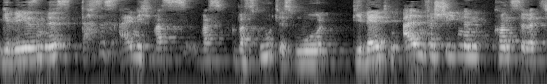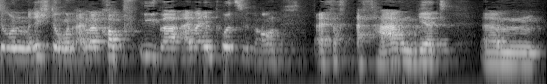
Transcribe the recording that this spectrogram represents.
gewesen ist, das ist eigentlich was, was, was gut ist, wo die Welt in allen verschiedenen Konstellationen, Richtungen, einmal Kopf über, einmal im Purzelbaum einfach erfahren wird. Ähm,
